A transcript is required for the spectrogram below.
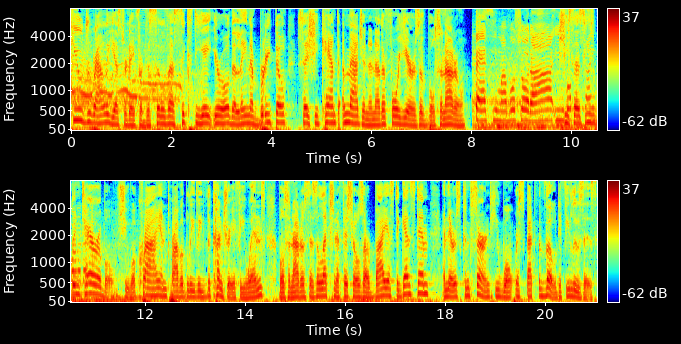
huge rally yesterday for Da Silva, 68 year old Elena Brito says she can't imagine another four years of Bolsonaro. She says he's been terrible. She will cry and probably leave the country if he wins. Bolsonaro says election officials are biased against him and there is concern he won't respect the vote if he loses.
